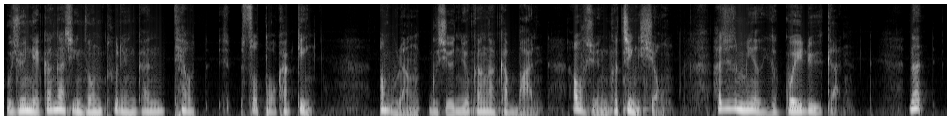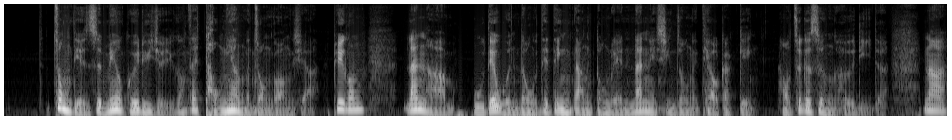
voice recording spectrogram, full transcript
我觉得你刚刚心脏突然间跳速度较紧，啊，有人有时候你就刚刚较慢，啊，有时候较正常，它就是没有一个规律感。那重点是没有规律，就是讲在同样的状况下，譬如讲，咱啊有在运动，有在叮当，当然咱的心脏会跳较紧，好，这个是很合理的。那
